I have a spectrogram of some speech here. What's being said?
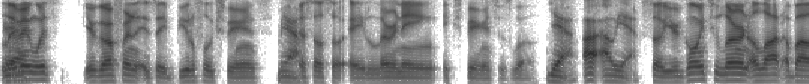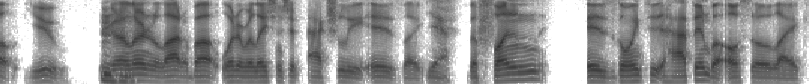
Yeah. living with your girlfriend is a beautiful experience. Yeah. It's also a learning experience as well. Yeah. Uh, oh yeah. So you're going to learn a lot about you. You're Mhm. gonna learn a lot about what a relationship actually is. Like Yeah. the fun is going to happen, but also like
